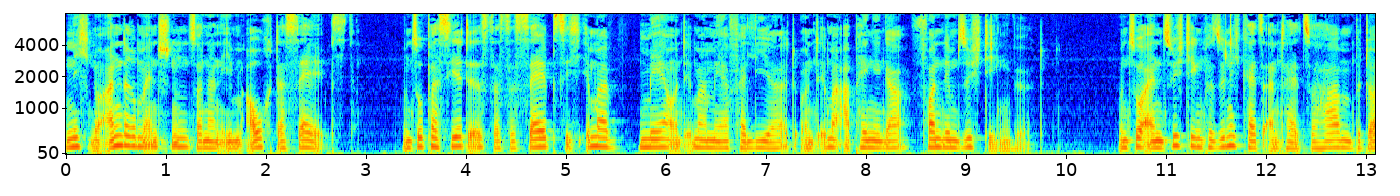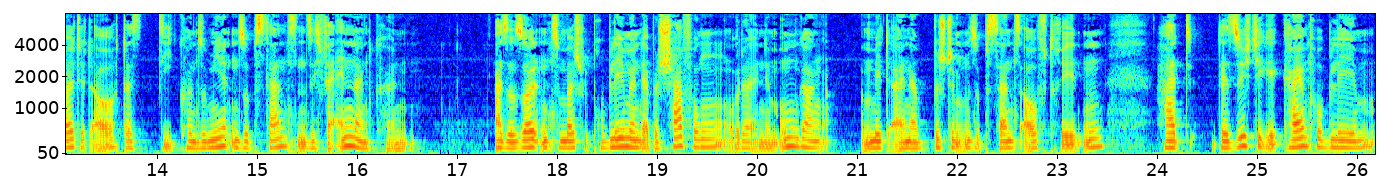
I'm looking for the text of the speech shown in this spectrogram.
nicht nur andere Menschen, sondern eben auch das Selbst. Und so passiert es, dass das Selbst sich immer mehr und immer mehr verliert und immer abhängiger von dem Süchtigen wird. Und so einen süchtigen Persönlichkeitsanteil zu haben, bedeutet auch, dass die konsumierten Substanzen sich verändern können. Also sollten zum Beispiel Probleme in der Beschaffung oder in dem Umgang mit einer bestimmten Substanz auftreten, hat der Süchtige kein Problem,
